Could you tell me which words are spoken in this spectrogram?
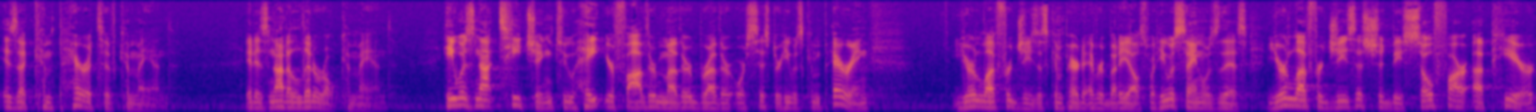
is a comparative command, it is not a literal command. He was not teaching to hate your father, mother, brother, or sister. He was comparing your love for Jesus compared to everybody else. What he was saying was this your love for Jesus should be so far up here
